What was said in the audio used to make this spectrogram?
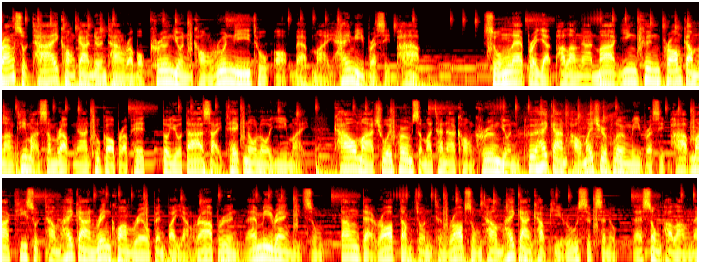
ครั้งสุดท้ายของการเดินทางระบบเครื่องยนต์ของรุ่นนี้ถูกออกแบบใหม่ให้มีประสิทธิภาพ สูงและประหยัดพลังงานมากยิ่งขึ้นพร้อมกำลังที่เหมาะสำหรับงานทุกประเภทโตโยต้าใส่เทคโนโลยีใหม่ เข้ามาช่วยเพิ่มสมรรถนะของเครื่องยนต์ เพื่อให้การเผาไหม้เชื้อเพลิงมีประสิทธิภาพมากที่สุดทำให้การเร่งความเร็วเป็นไปอย่างราบรื่น และมีแรงบิดสูง ตั้งแต่รอบต่ำจนถึงรอบสูงทำให้การขับขี่รู้สึกสนุก และทรงพลังใน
